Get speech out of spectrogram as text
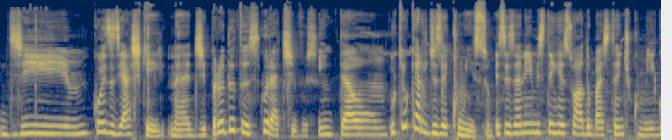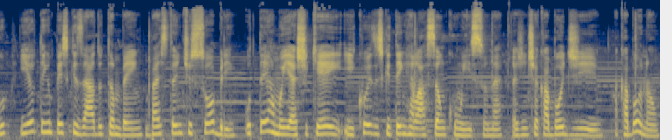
de coisas Yashikei, né? De produtos curativos. Então, o que eu quero dizer com isso? Esses animes têm ressoado bastante comigo e eu tenho pesquisado também bastante sobre o termo Yashikei e coisas que têm relação com isso, né? A gente acabou de. Acabou não.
